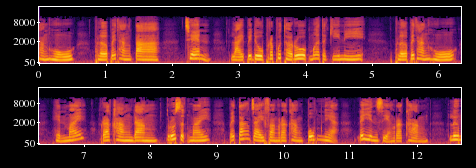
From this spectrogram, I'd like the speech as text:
ทางหู เผลอไปทางตา เช่น ไหลไปดูพระพุทธรูปเมื่อตะกี้นี้ เผลอไปทางหู เห็นไหมระฆังดัง รู้สึกไหม ไปตั้งใจฟังระฆังปุ๊บเนี่ย ได้ยินเสียงระฆัง ลืม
